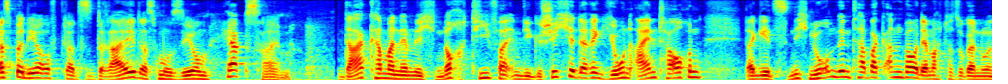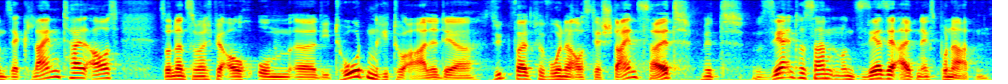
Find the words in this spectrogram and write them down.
ist bei dir auf Platz 3 das Museum Herxheim. Da kann man nämlich noch tiefer in die Geschichte der Region eintauchen. Da geht es nicht nur um den Tabakanbau, der macht da sogar nur einen sehr kleinen Teil aus, sondern zum Beispiel auch um äh, die Totenrituale der Südpfalzbewohner aus der Steinzeit mit sehr interessanten und sehr, sehr alten Exponaten.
